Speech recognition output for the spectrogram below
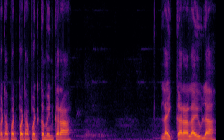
पटापट पटापट कमेंट करा. लाईक करा लाईव्हला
